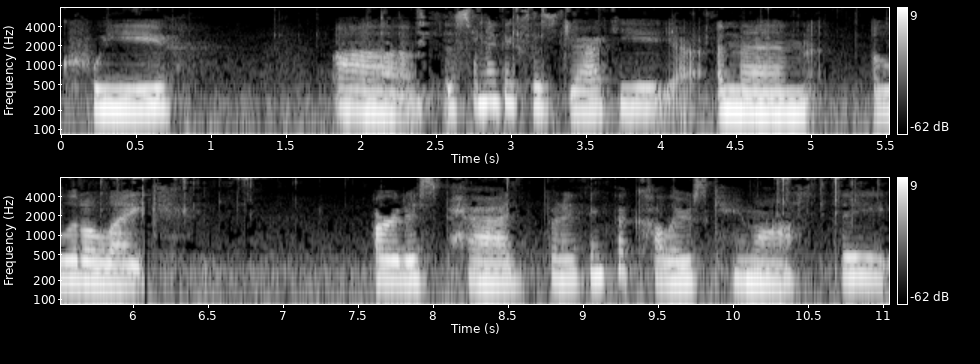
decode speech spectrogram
Kui um, this one I think says Jackie, yeah, and then a little like artist pad, but I think the colors came off. They,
